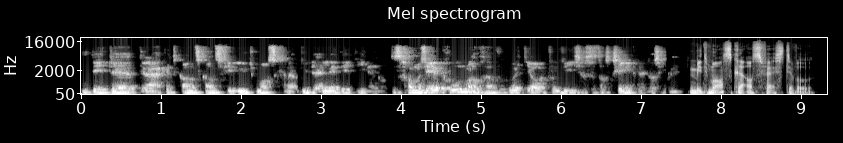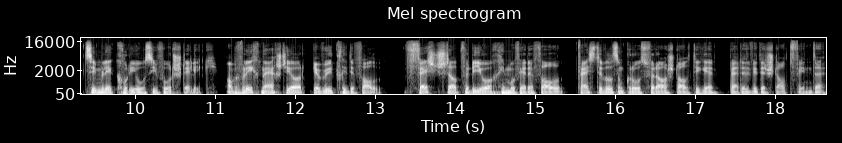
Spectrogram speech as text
Und dort äh, tragen ganz, ganz viele Leute Masken mit LED rein. Das kann man sehr cool machen, auf eine gute Art und Weise. Also das sehe ich nicht. Das mit Masken als Festival. Ziemlich eine kuriose Vorstellung. Aber vielleicht nächstes Jahr ja wirklich der Fall. Fest steht für Joachim auf jeden Fall. Festivals und Grossveranstaltungen werden wieder stattfinden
